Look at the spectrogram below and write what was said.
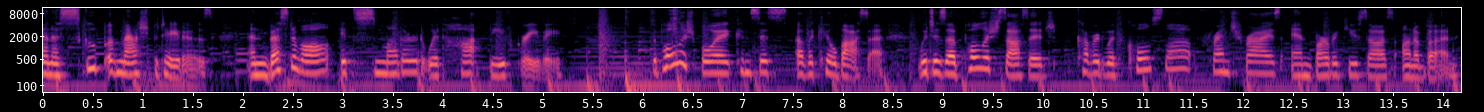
and a scoop of mashed potatoes, and best of all, it's smothered with hot beef gravy. The Polish boy consists of a kielbasa, which is a Polish sausage covered with coleslaw, french fries, and barbecue sauce on a bun.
